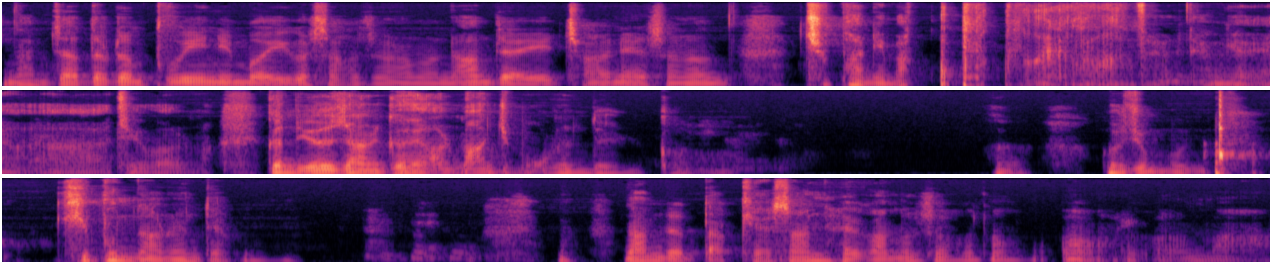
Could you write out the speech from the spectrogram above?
남자들은 부인이 뭐 이거 사고 저러면 남자의 전에서는 주판이 막 댕겨요. 아, 지금 얼마. 근데 여자는 그게 얼마인지 모른다니까. 어, 그죠, 뭐, 기분 나는데. 남자 딱 계산해 가면서, 어, 이거 얼마,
